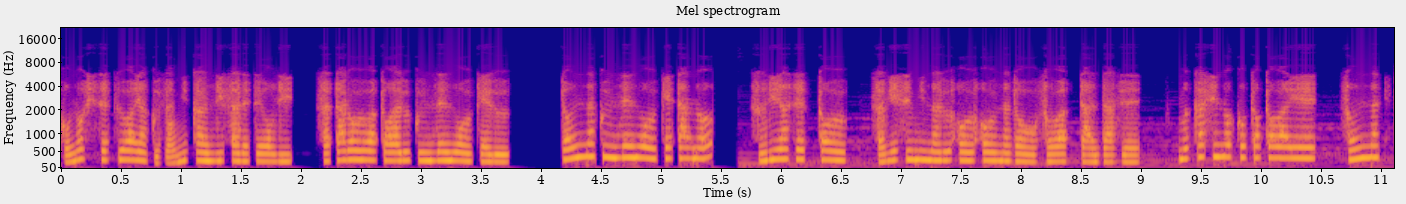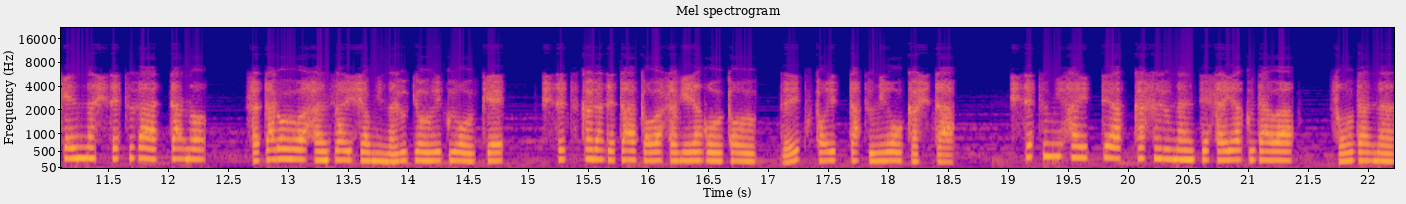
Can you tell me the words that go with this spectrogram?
この施設はヤクザに管理されており、佐太郎はとある訓練を受ける。どんな訓練を受けたの？スリや窃盗、詐欺師になる方法などを教わったんだぜ。昔のこととはいえ、そんな危険な施設があったの？佐太郎は犯罪者になる教育を受け、施設から出た後は詐欺や強盗、レイプといった罪を犯した。施設に入って悪化するなんて最悪だわ。そうだな。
